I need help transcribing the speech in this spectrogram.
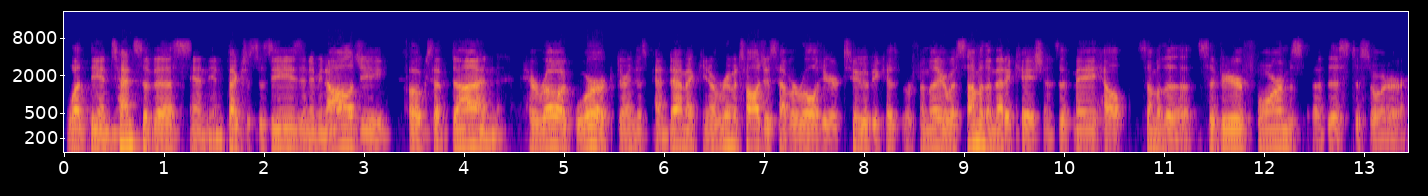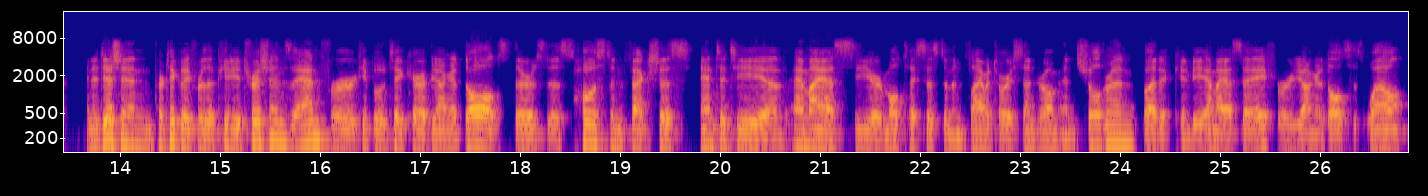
what the intensivists and the infectious disease and immunology folks have done heroic work during this pandemic, you know, rheumatologists have a role here too because we're familiar with some of the medications that may help some of the severe forms of this disorder. In addition, particularly for the pediatricians and for people who take care of young adults, there's this post infectious entity of MISC or multisystem inflammatory syndrome in children, but it can be MISA for young adults as well.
